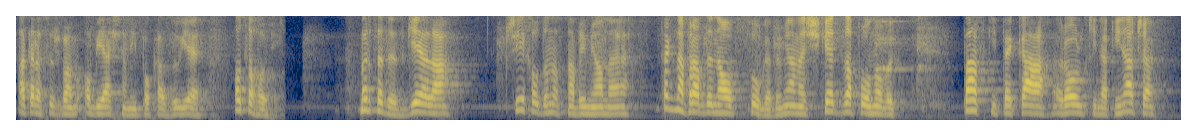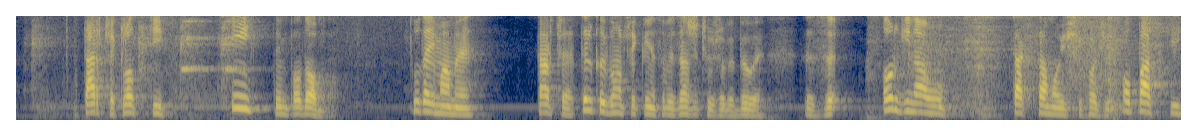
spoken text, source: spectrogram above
a teraz już Wam objaśniam i pokazuję o co chodzi. Mercedes GLA przyjechał do nas na wymianę, tak naprawdę na obsługę, wymianę świec zapłonowych, paski PK, rolki, napinacze, tarcze, klocki i tym podobne. Tutaj mamy tarcze, tylko i wyłącznie klient sobie zażyczył, żeby były z oryginału. Tak samo jeśli chodzi o paski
